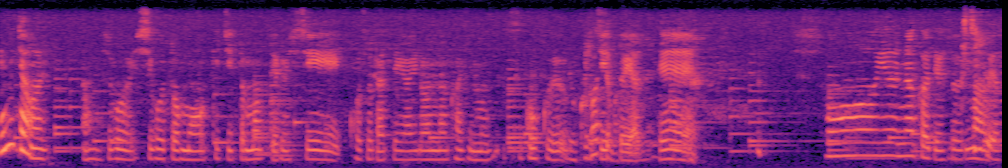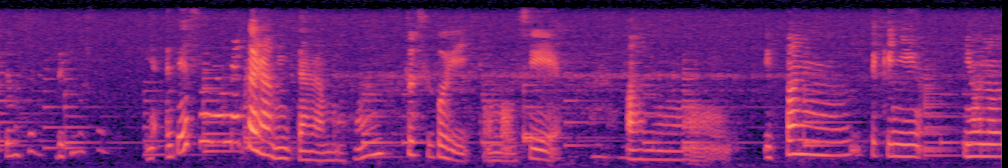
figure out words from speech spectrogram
ゆみちゃんはあのすごい仕事もきちっと持ってるし子育てやいろんな家事もすごくきちっとやって。そういう中でそうきちまあ。んとやってません、できません。いや私の目から見たらもうほんとすごいと思うしあの一般的に日本の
